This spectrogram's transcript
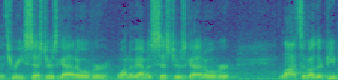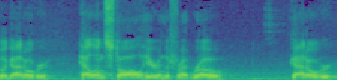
the three sisters got over, one of Emma's sisters got over, lots of other people got over. Helen Stahl here in the front row got over.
